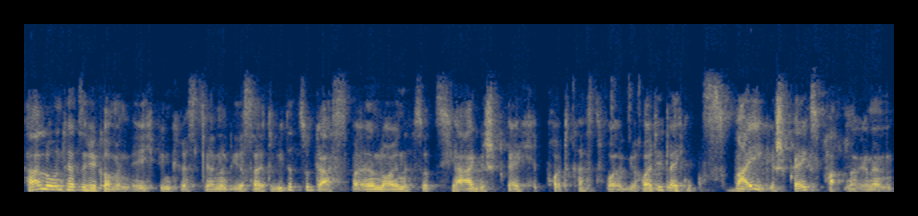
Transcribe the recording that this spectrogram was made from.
Hallo und herzlich willkommen. Ich bin Christian und ihr seid wieder zu Gast bei einer neuen Sozialgespräch-Podcast-Folge. Heute gleich mit zwei Gesprächspartnerinnen,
